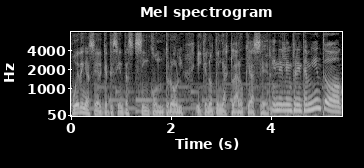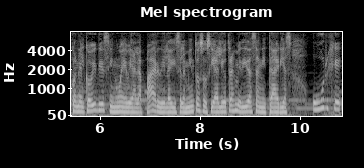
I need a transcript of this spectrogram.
pueden hacer que te sientas sin control y que no tengas claro qué hacer. En el enfrentamiento con el COVID-19, a la par del aislamiento social y otras medidas sanitarias, urge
